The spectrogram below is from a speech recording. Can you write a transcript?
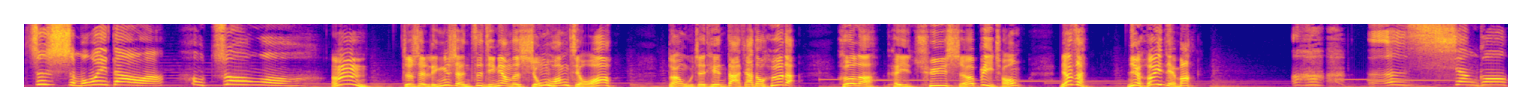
这是什么味道啊？好重哦！嗯，这是林婶自己酿的雄黄酒哦。端午这天大家都喝的，喝了可以驱蛇避虫。娘子，你也喝一点吧。啊，呃，相公，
